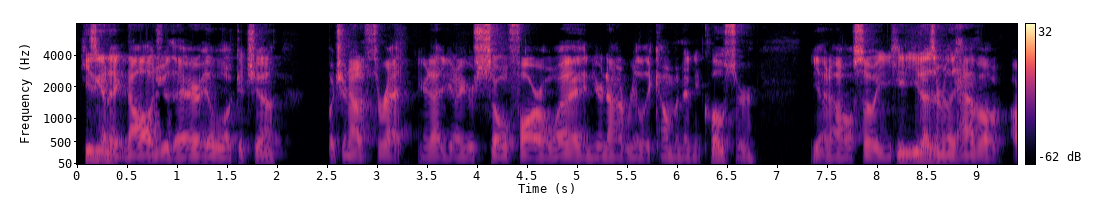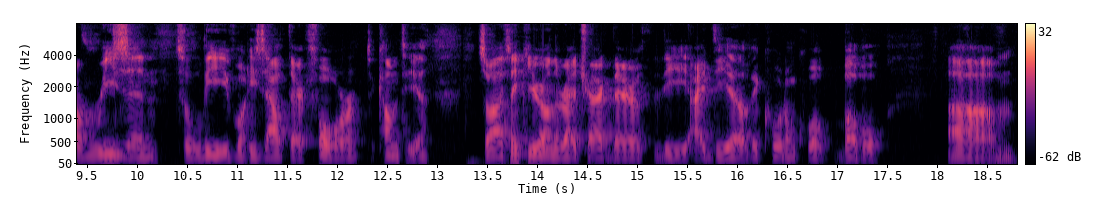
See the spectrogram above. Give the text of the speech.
He's going to acknowledge you there. He'll look at you, but you're not a threat. You're not you know you're so far away and you're not really coming any closer. You know, so he, he doesn't really have a, a reason to leave what he's out there for to come to you. So I think you're on the right track there. The idea of a quote unquote bubble. Um,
